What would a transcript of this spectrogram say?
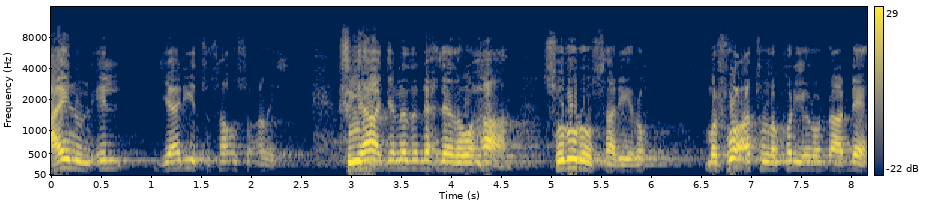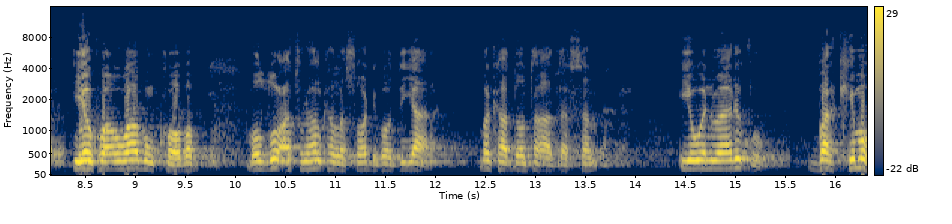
caynun il jaariyatu saa u soconaysa fiihaa jannada dhexdeeda waxaa ah sururun sariiro marfuucatun la kor yeelo dhaadheer iyo ku awaabun koobab mawduucatun halkan lasoo dhigo diyaara markaa doonto aada darsan iyo wanmaariqu barkimo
